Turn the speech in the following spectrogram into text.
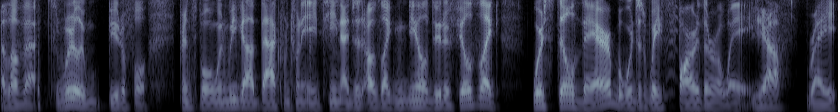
I love that. It's a really beautiful principle. When we got back from 2018, I just I was like, Neil, dude, it feels like we're still there, but we're just way farther away. Yeah. Right.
